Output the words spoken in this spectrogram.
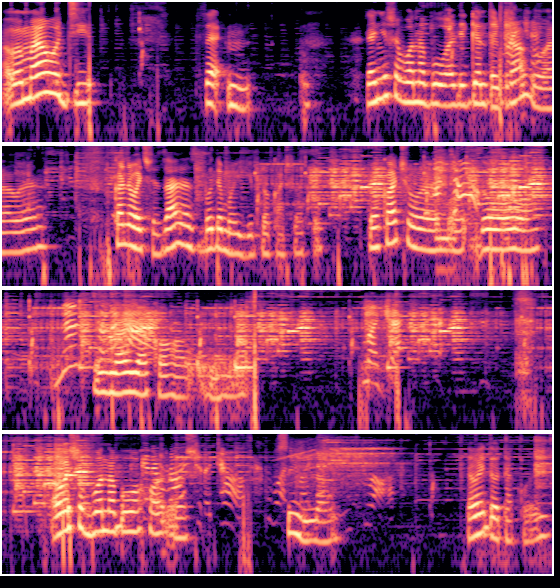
Але мелоді це. Раніше вона була легендою Браво, але. Коротше, зараз будемо її прокачувати. Прокачуємо до. Не знаю якого рівня. Але щоб вона була хороша, сильна. Давай до такої.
